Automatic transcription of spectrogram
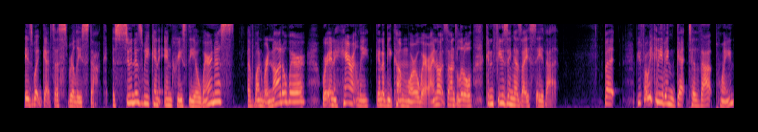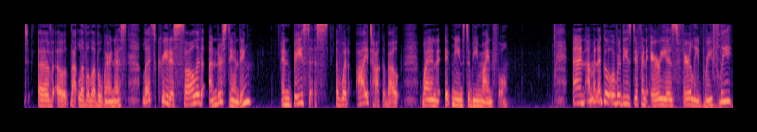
is what gets us really stuck. As soon as we can increase the awareness of when we're not aware, we're inherently going to become more aware. I know it sounds a little confusing as I say that. But before we can even get to that point of uh, that level of awareness, let's create a solid understanding and basis of what I talk about when it means to be mindful. And I'm going to go over these different areas fairly briefly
